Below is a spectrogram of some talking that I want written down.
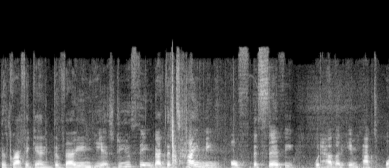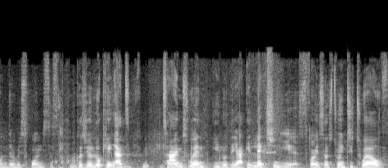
the graph again, the varying years, do you think that the timing of the survey would have an impact on the responses? Because you're looking at times when, you know, there are election years, for instance, 2012,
